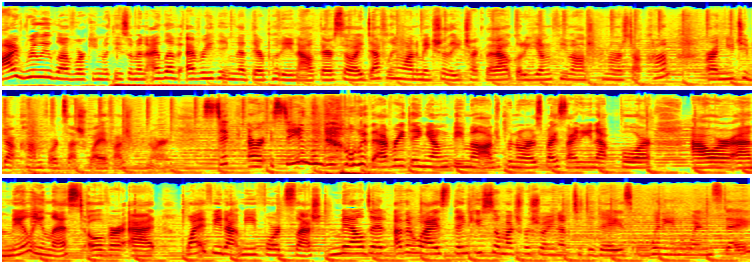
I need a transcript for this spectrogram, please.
I really love working with these women. I love everything that they're putting out there. So I definitely want to make sure that you check that out. Go to youngfemaleentrepreneurs.com or on youtube.com forward slash YF Entrepreneur stick or stay in the know with everything young female entrepreneurs by signing up for our uh, mailing list over at yfe.me forward slash mailed it. Otherwise, thank you so much for showing up to today's Winning Wednesday.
